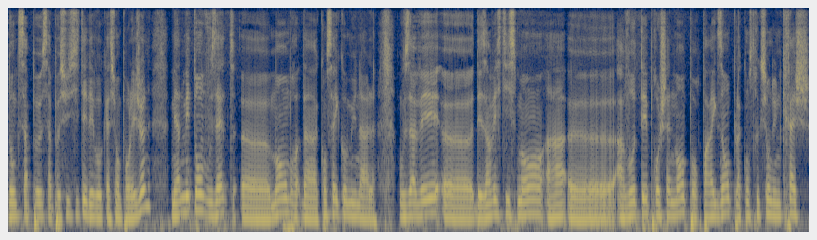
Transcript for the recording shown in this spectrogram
Donc ça peut, ça peut susciter des vocations pour les jeunes. Mais admettons, vous êtes euh, membre d'un conseil communal. Vous avez euh, des investissements à, à voter prochainement pour, par exemple, la construction d'une crèche.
